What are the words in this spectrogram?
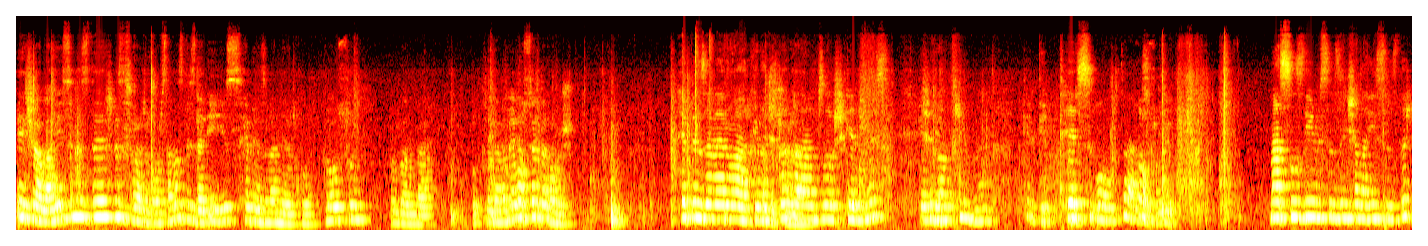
İnşallah iyisinizdir. Bizi soracak olursanız bizler iyiyiz. Hepinizin anneleri kutlu olsun. Buradan da kutlayalım. Emos sen de konuş. Hepinize merhaba arkadaşlar. Kanalımıza hoş geldiniz. Şöyle oturayım mı? Tersi oldu da. Otur yok. Nasılsınız, iyi misiniz? İnşallah iyisinizdir.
